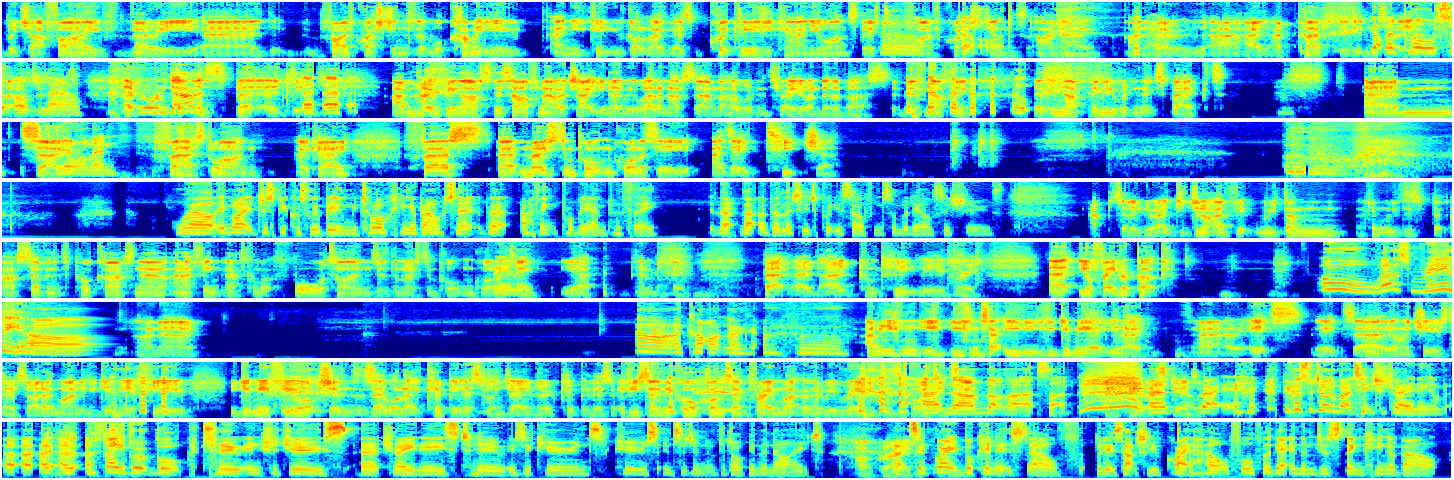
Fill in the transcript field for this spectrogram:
which are five very uh, five questions that will come at you, and you can, you've got like as quickly as you can. You answer those top oh, five questions. God. I know, I know. I, I purposely didn't. You got the pulse up now. Everyone does, but. Uh, I'm hoping after this half an hour chat, you know me well enough, Sam, that I wouldn't throw you under the bus. There's nothing. there's nothing you wouldn't expect. Um, so, first one, okay. First, uh, most important quality as a teacher. Ooh. Well, it might just because we've been talking about it, but I think probably empathy. That that ability to put yourself in somebody else's shoes. Absolutely right. Do you know I've, we've done? I think we've just our seventh podcast now, and I think that's come up four times as the most important quality. Really? Yeah, empathy. but I, I completely agree. Uh, your favorite book? Oh, that's really hard. I know. Oh, I can't. I, uh, I mean, you can you, you can tell you you can give me a you know uh, it's it's early on a Tuesday, so I don't mind if you give me a few you give me a few options and say, well, it could be this one, James, or it could be this. If you say the core content framework, I'm going to be really disappointed. no, I'm not that sad. Okay, that's um, good. Right, because we're talking about teacher training. A, a, a favourite book to introduce uh, trainees to is a curious curious incident of the dog in the night. Oh, great! it's a great book in itself, but it's actually quite helpful for getting them just thinking about.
